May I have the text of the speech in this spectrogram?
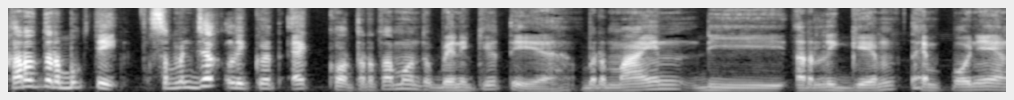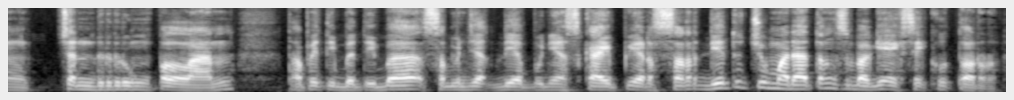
Karena terbukti semenjak Liquid Echo terutama untuk Benny Cutie ya bermain di early game temponya yang cenderung pelan tapi tiba-tiba semenjak dia punya Sky Piercer dia tuh cuma datang sebagai eksekutor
